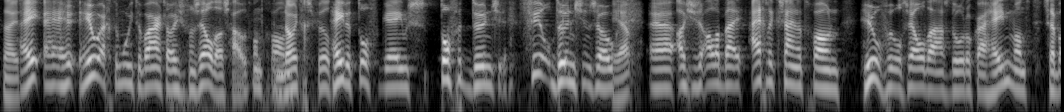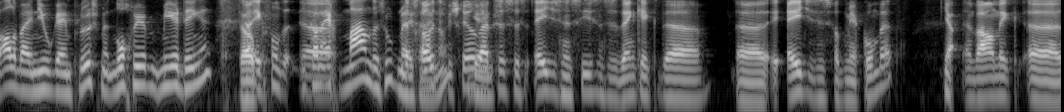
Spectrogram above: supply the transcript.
nice. He- he- heel erg de moeite waard als je van Zelda's houdt. Want gewoon Nooit gespeeld. hele toffe games, toffe dungeons, veel dungeons ook. Ja. Eh, als je ze allebei, eigenlijk zijn het gewoon heel veel Zelda's door elkaar heen. Want ze hebben allebei een New Game Plus met nog weer meer dingen. Ja, ik vond Je kan eh, echt maanden zoet mee het zijn. grootste verschil daar tussen Ages en Seasons is denk ik de... eh, Ages is wat meer combat. Ja. En waarom ik eh,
